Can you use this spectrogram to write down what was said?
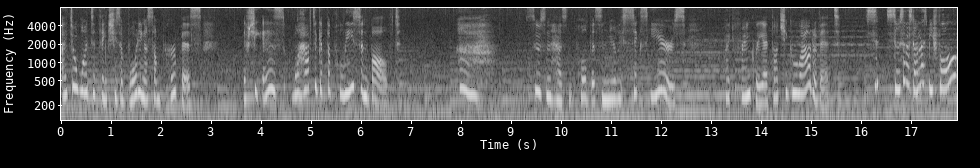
I don't want to think she's avoiding us on purpose. If she is, we'll have to get the police involved. Susan hasn't pulled this in nearly six years. Quite frankly, I thought she grew out of it. Su- Susan's done this before?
